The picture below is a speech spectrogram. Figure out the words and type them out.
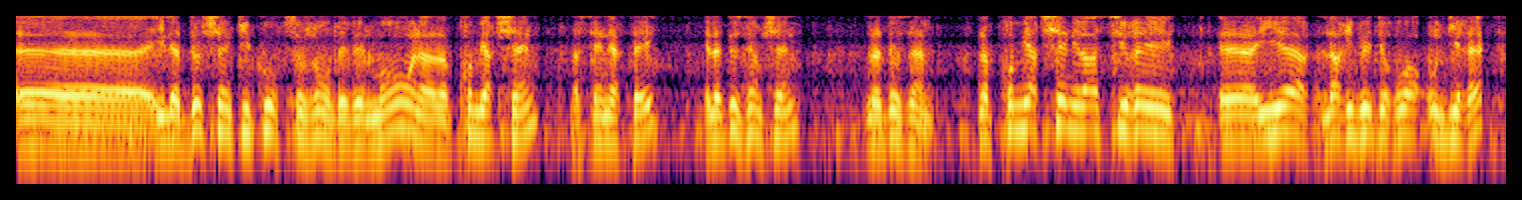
Euh, il y a deux chaînes qui couvrent ce genre d'événement. La première chaîne, la CNRT, et la deuxième chaîne, la deuxième. La première chaîne, a assuré hier l'arrivée du roi en direct.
